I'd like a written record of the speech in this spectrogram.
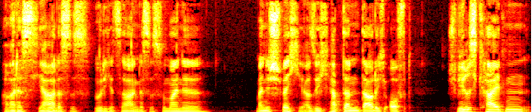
Aber das, ja, das ist, würde ich jetzt sagen, das ist so meine, meine Schwäche. Also ich habe dann dadurch oft Schwierigkeiten,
